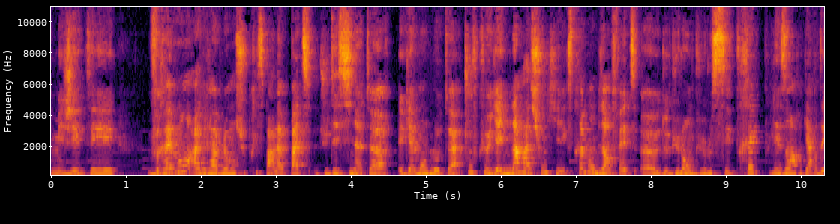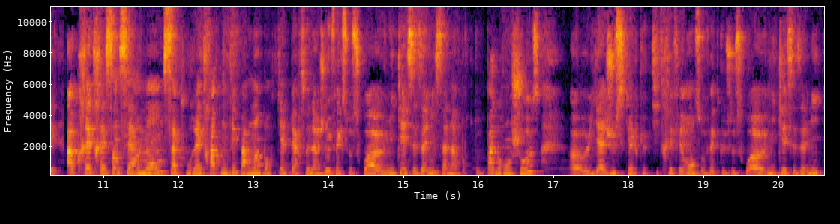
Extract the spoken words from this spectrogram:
mais j'ai été vraiment agréablement surprise par la patte du dessinateur, également de l'auteur. Je trouve qu'il y a une narration qui est extrêmement bien faite euh, de bulle en bulle, c'est très plaisant à regarder. Après, très sincèrement, ça pourrait être raconté par n'importe quel personnage. Le fait que ce soit euh, Mickey et ses amis, ça n'apporte pas grand chose. Euh, il y a juste quelques petites références au fait que ce soit Mickey et ses amis,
